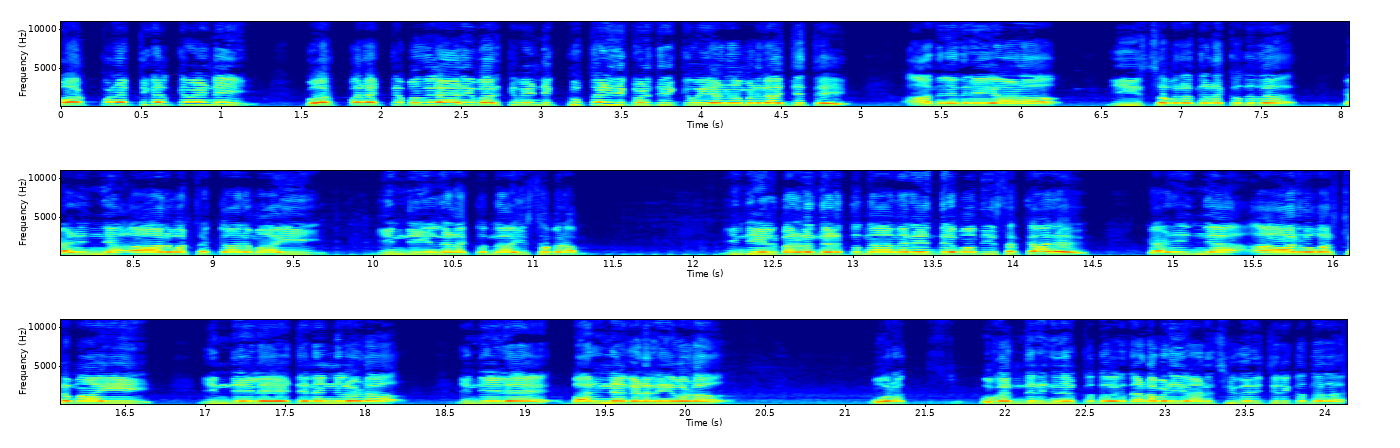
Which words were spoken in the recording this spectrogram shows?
കോർപ്പറേറ്റുകൾക്ക് വേണ്ടി കോർപ്പറേറ്റ് മുതലാളിമാർക്ക് വേണ്ടി കുത്തെഴുതി കൊടുത്തിരിക്കുകയാണ് നമ്മുടെ രാജ്യത്തെ. അതിനെതിരെയാണ് ഈ സമരം നടക്കുന്നത്. കഴിഞ്ഞ ആറ് വർഷക്കാലമായി ഇന്ത്യയിൽ നടക്കുന്ന ഈ സമരം. ഇന്ത്യയിൽ ഭരണം നടത്തുന്ന നരേന്ദ്രമോദി സർക്കാർ കഴിഞ്ഞ ആറു വർഷമായി ഇന്ത്യയിലെ ജനങ്ങളോട് ഇന്ത്യയിലെ ഭരണഘടനയോട് മുഖം തിരിഞ്ഞു നിൽക്കുന്ന ഒരു നടപടിയാണ് സ്വീകരിച്ചിരിക്കുന്നത്.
